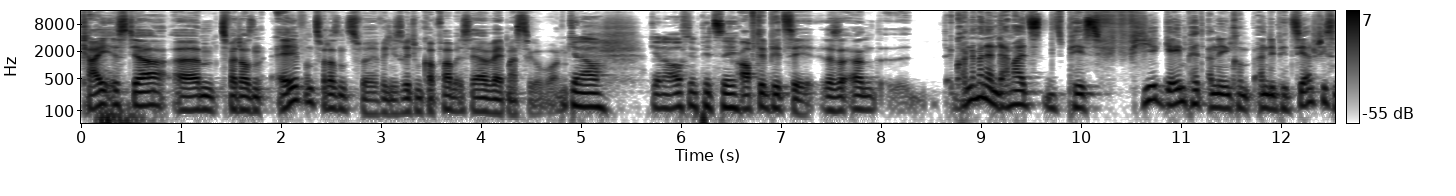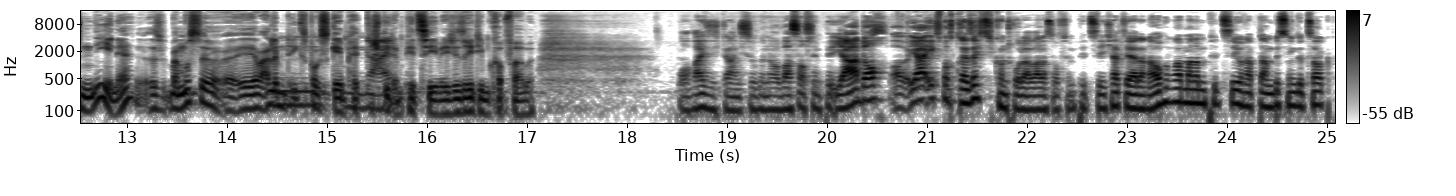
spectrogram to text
Kai ist ja ähm, 2011 und 2012, wenn ich es richtig im Kopf habe, ist er Weltmeister geworden. Genau, genau, auf dem PC. Auf dem PC. Das, und, Konnte man denn damals das PS4 Gamepad an den, an den PC anschließen? Nee, ne? Also man musste, äh, alle mit Xbox Gamepad gespielt am PC, wenn ich das richtig im Kopf habe. Boah, weiß ich gar nicht so genau, was auf dem PC. Ja, doch, ja, Xbox 360 Controller war das auf dem PC. Ich hatte ja dann auch irgendwann mal einen PC und hab da ein bisschen gezockt.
